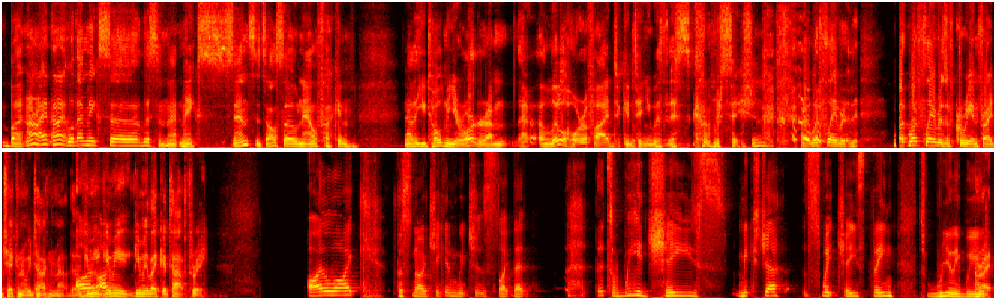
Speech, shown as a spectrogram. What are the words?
But all right, all right. Well, that makes uh, listen. That makes sense. It's also now fucking. Now that you told me your order, I'm a little horrified to continue with this conversation. Right, what flavor? What what flavors of Korean fried chicken are we talking about? Though, give me I- give me give me like a top three. I like the snow chicken, which is like that. It's a weird cheese mixture, sweet cheese thing. It's really weird. All right,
